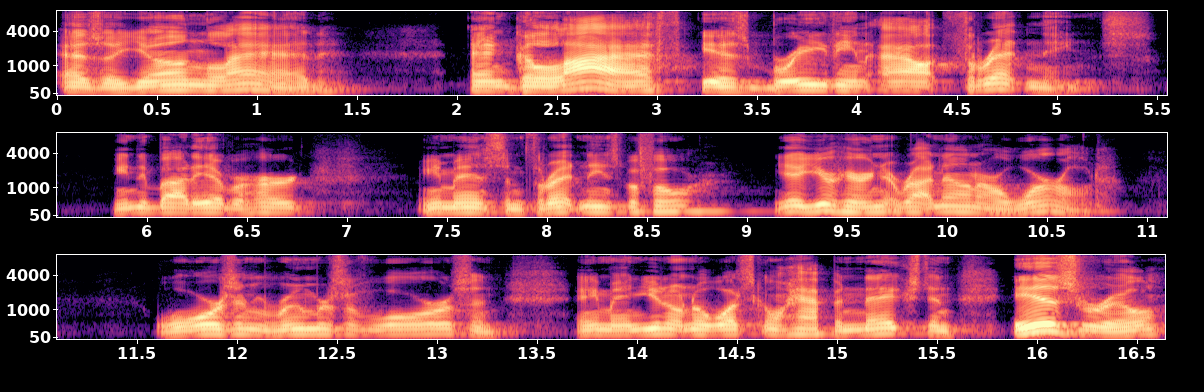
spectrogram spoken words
as a young lad and Goliath is breathing out threatenings. Anybody ever heard, amen, some threatenings before? Yeah, you're hearing it right now in our world. Wars and rumors of wars, and amen, you don't know what's going to happen next. And Israel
